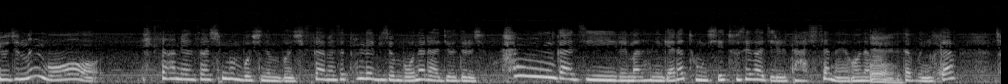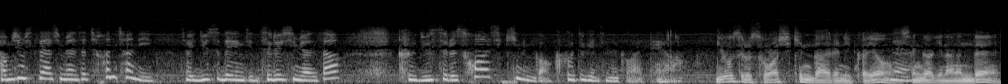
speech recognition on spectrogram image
요즘은 뭐 식사하면서 신문 보시는 분, 식사하면서 텔레비전 뭐나 라디오 들으시고 한 가지를만 하는 게 아니라 동시에 두세 가지를 다 하시잖아요. 워낙 네. 바쁘다 보니까 점심 식사하시면서 천천히 저희 뉴스 대행진 들으시면서 그 뉴스를 소화시키는 거 그것도 괜찮을 것 같아요. 뉴스를 소화시킨다 이러니까요 네. 생각이 나는데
